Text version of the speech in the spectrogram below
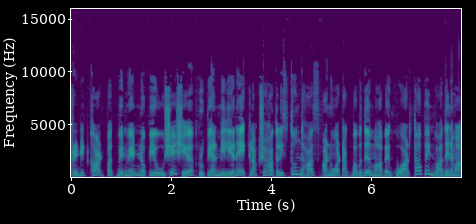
ක්‍රෙඩිට් කාඩ් පත් වෙනුවෙන් නොපිය වූ ශේෂය රුපියල් මිලියන එක් ලක්ෂ හතලිස්තුන් දහස් අනුවටක් බවද මහබැංකු වාර්තා පෙන්වා දෙනවා.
